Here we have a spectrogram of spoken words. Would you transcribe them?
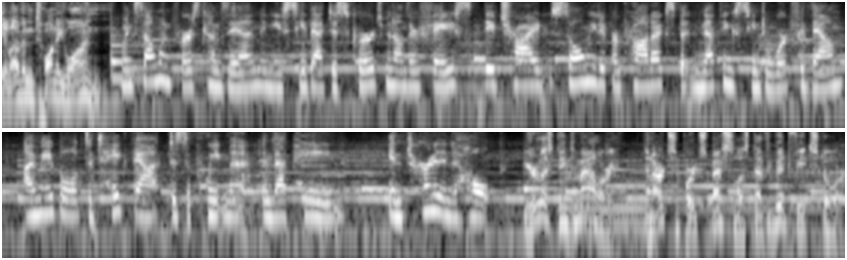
1121. When someone first comes in and you see that discouragement on their face, they've tried so many different products, but nothing seemed to work for them. I'm able to take that disappointment and that pain and turn it into hope. You're listening to Mallory, an arch support specialist at the Good Feet store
